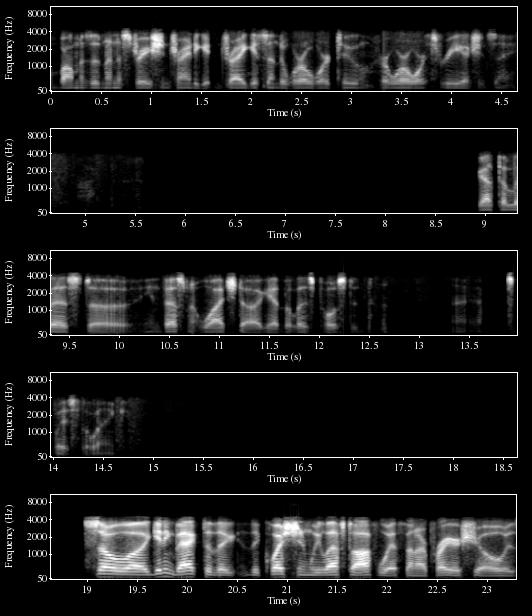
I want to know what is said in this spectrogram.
Obama's administration trying to get drag us into World War II or World War Three, I should say. Got the list. Uh, Investment Watchdog had the list posted. Let's place the link. So, uh, getting back to the the question we left off with on our prior show is,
